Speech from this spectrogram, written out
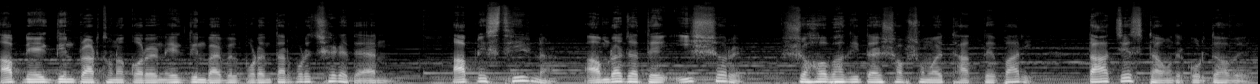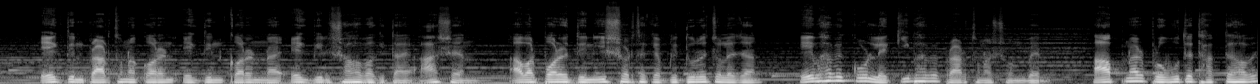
আপনি একদিন প্রার্থনা করেন, একদিন বাইবেল পড়েন, তারপরে ছেড়ে দেন। আপনি স্থির না, আমরা যাতে ঈশ্বরের সহভাগিতায় সবসময় থাকতে পারি, তা চেষ্টা আমাদের করতে হবে। একদিন প্রার্থনা করেন, একদিন করেন না, একদিন সহভাগিতায় আসেন, আবার পরের দিন ঈশ্বর থেকে আপনি দূরে চলে যান এভাবে করলে কীভাবে প্রার্থনা শুনবেন? আপনার প্রভুতে থাকতে হবে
